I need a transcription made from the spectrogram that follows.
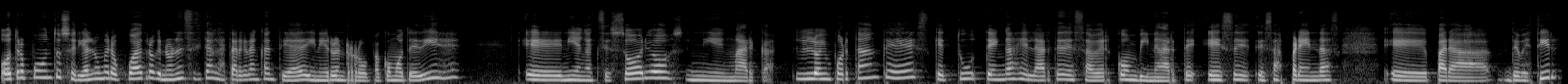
Otro punto sería el número cuatro, que no necesitas gastar gran cantidad de dinero en ropa. Como te dije, eh, ni en accesorios, ni en marca. Lo importante es que tú tengas el arte de saber combinarte esas prendas eh, para, de vestir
